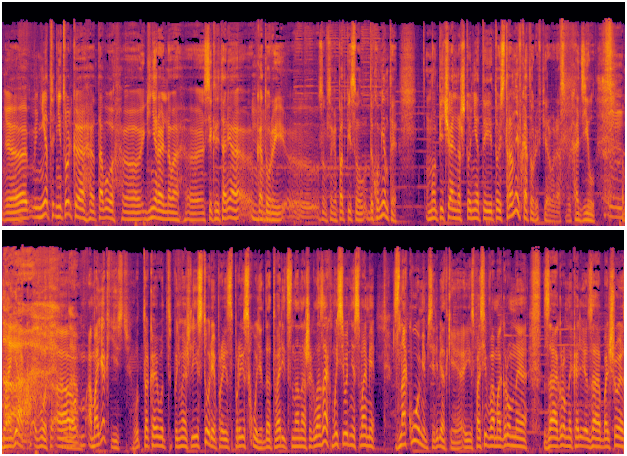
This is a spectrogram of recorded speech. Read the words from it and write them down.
Э, нет не только того э, генерального э, секретаря, который, э, собственно подписывал документы, но печально, что нет и той страны, в которой в первый раз выходил Да. маяк. Вот. А, Да. а маяк есть. Вот такая вот, понимаешь ли, история произ- происходит, да, творится на наших глазах. Мы сегодня с вами знакомимся, ребятки. И спасибо вам огромное за огромное за большое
